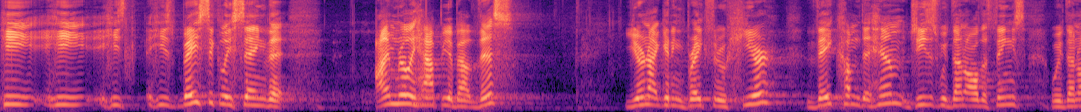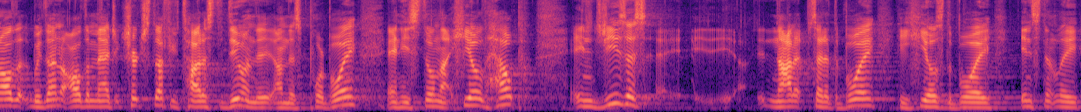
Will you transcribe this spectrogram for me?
he, he, he's, he's basically saying that I'm really happy about this. You're not getting breakthrough here. They come to him. Jesus, we've done all the things. We've done all the, we've done all the magic church stuff you've taught us to do on, the, on this poor boy, and he's still not healed. Help. And Jesus not upset at the boy. He heals the boy instantly.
